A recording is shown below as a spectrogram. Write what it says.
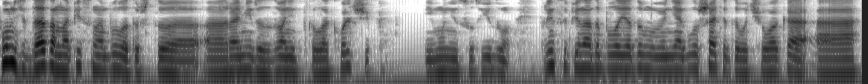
Помните, да, там написано было то, что а, Рамир звонит в колокольчик, ему несут еду. В принципе, надо было, я думаю, не оглушать этого чувака, а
